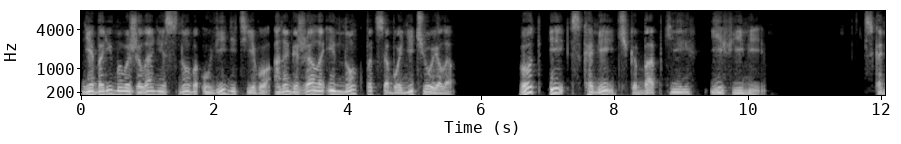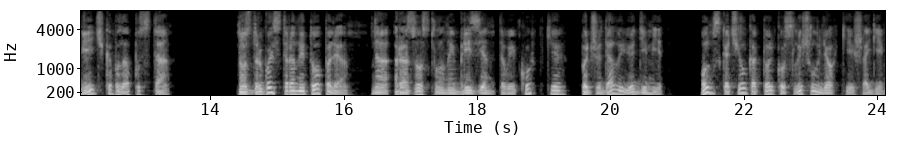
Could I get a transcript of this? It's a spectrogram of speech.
необоримого желания снова увидеть его, она бежала и ног под собой не чуяла. Вот и скамеечка бабки Ефимии. Скамеечка была пуста. Но с другой стороны тополя на разостланной брезентовой куртке поджидал ее Демид. Он вскочил, как только услышал легкие шаги.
